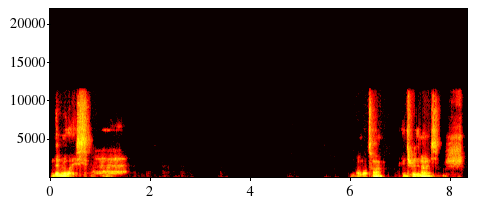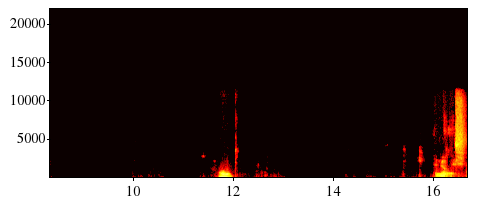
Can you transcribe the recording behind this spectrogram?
Then release. One more time, in through the nose. Hold. Then release.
